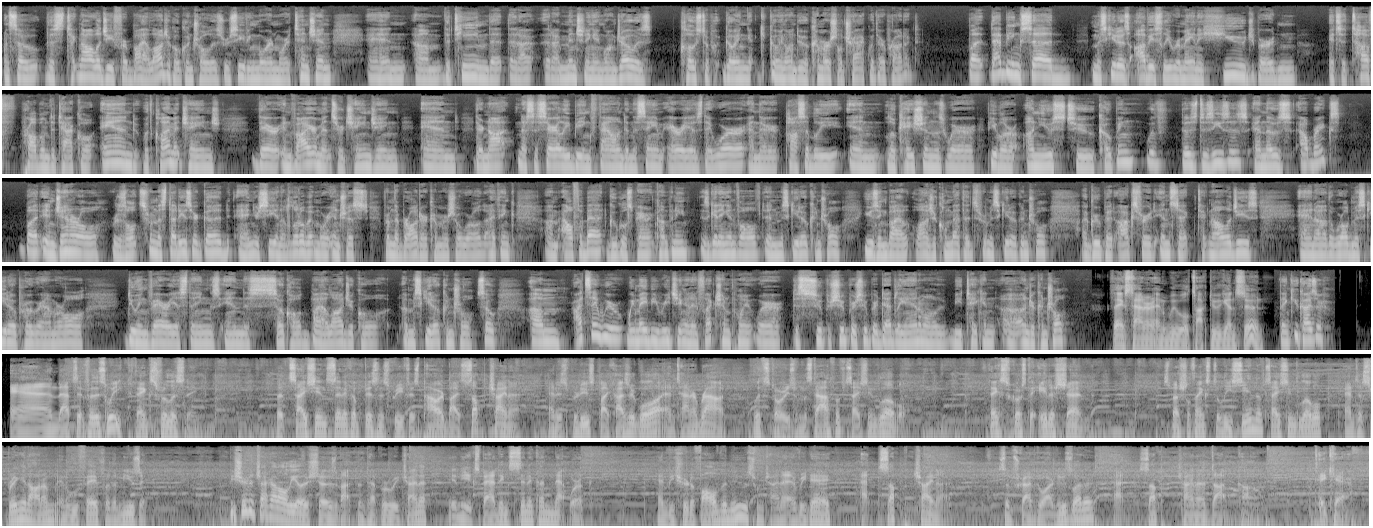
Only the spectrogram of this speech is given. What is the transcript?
And so this technology for biological control is receiving more and more attention. And um, the team that, that, I, that I'm mentioning in Guangzhou is close to going, going on to a commercial track with their product. But that being said, mosquitoes obviously remain a huge burden. It's a tough problem to tackle. And with climate change, their environments are changing and they're not necessarily being found in the same areas they were. And they're possibly in locations where people are unused to coping with those diseases and those outbreaks. But in general, results from the studies are good, and you're seeing a little bit more interest from the broader commercial world. I think um, Alphabet, Google's parent company, is getting involved in mosquito control using biological methods for mosquito control. A group at Oxford Insect Technologies and uh, the World Mosquito Program are all doing various things in this so-called biological uh, mosquito control. So um, I'd say we're we may be reaching an inflection point where this super super super deadly animal will be taken uh, under control. Thanks, Tanner, and we will talk to you again soon. Thank you, Kaiser. And that's it for this week. Thanks for listening. The Caixin Sinica Business Brief is powered by SupChina and is produced by Kaiser Kuo and Tanner Brown with stories from the staff of Caixin Global. Thanks, of course, to Ada Shen, Special thanks to Li Xin of Caixin Global and to Spring and Autumn and Wu Fei for the music. Be sure to check out all the other shows about contemporary China in the expanding Sinica network. And be sure to follow the news from China every day at SupChina. Subscribe to our newsletter at supchina.com. Take care.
